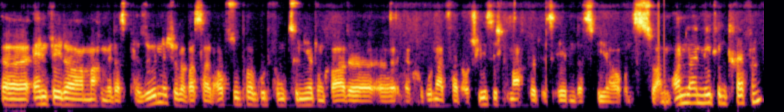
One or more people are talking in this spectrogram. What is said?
Äh, entweder machen wir das persönlich oder was halt auch super gut funktioniert und gerade äh, in der Corona-Zeit ausschließlich gemacht wird, ist eben, dass wir uns zu einem Online-Meeting treffen.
